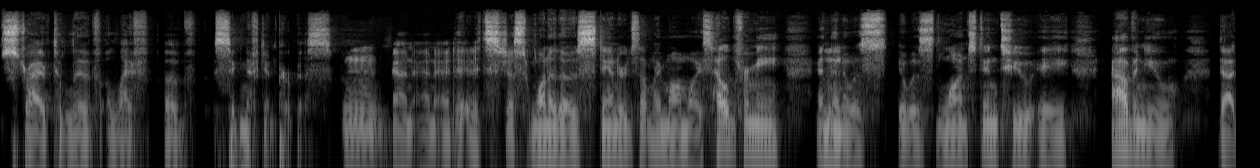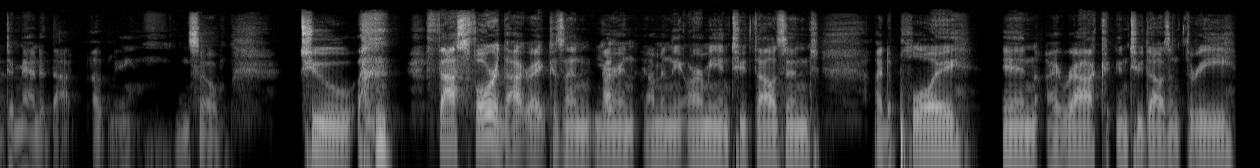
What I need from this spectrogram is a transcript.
strived to live a life of significant purpose mm. and, and and it's just one of those standards that my mom always held for me and mm. then it was it was launched into a avenue that demanded that of me and so to fast forward that right because then you're in i'm in the army in 2000 i deploy in iraq in 2003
